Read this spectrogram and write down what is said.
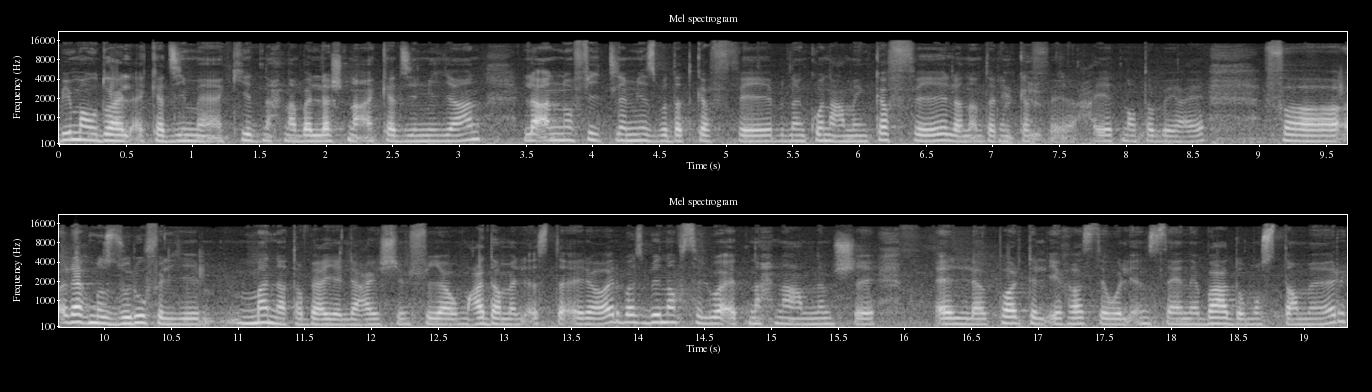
بموضوع الأكاديمية. أكيد نحن بلشنا أكاديميا لأنه في تلاميذ بدها تكفي بدنا نكون عم نكفي لنقدر نكفي حياتنا طبيعي. فرغم الظروف اللي منا طبيعية اللي عايشين فيها وعدم الاستقرار بس بنفس الوقت نحن عم نمشي ال part الإغاثي والإنساني بعده مستمر.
